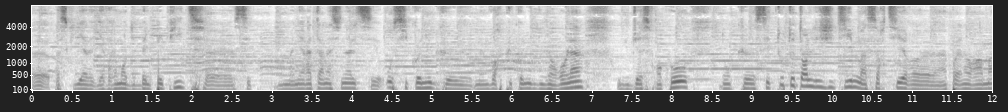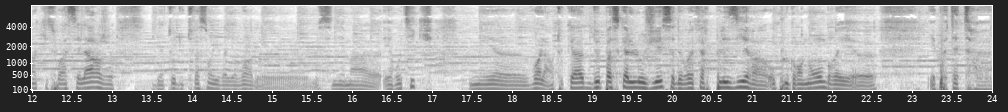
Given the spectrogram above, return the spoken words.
euh, parce qu'il y, y a vraiment de belles pépites. euh, c'est d'une manière internationale, c'est aussi connu que même voire plus connu que du Jean Rollin ou du jazz franco. Donc euh, c'est tout autant légitime à sortir un panorama qui soit assez large. Bientôt de toute façon il va y avoir le, le cinéma érotique. Mais voilà, en tout cas de Pascal Logier, ça devrait faire plaisir au plus grand nombre et et peut-être euh,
